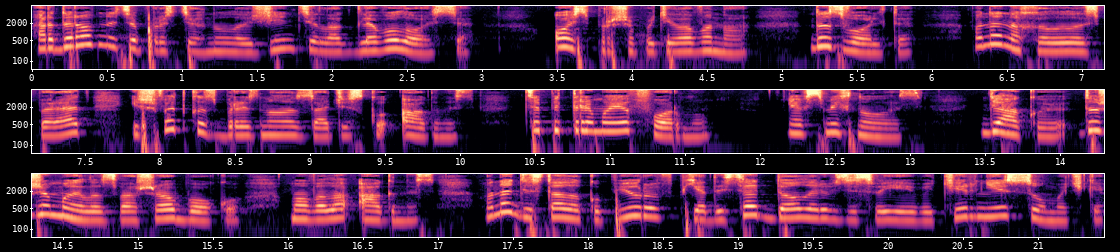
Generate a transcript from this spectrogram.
Гардеробниця простягнула жінці лак для волосся. Ось, прошепотіла вона, дозвольте. Вона нахилилась вперед і швидко збризнула зачіску Агнес. Це підтримує форму. Я всміхнулась. Дякую, дуже мило з вашого боку, мовила Агнес. Вона дістала купюру в 50 доларів зі своєї вечірньої сумочки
